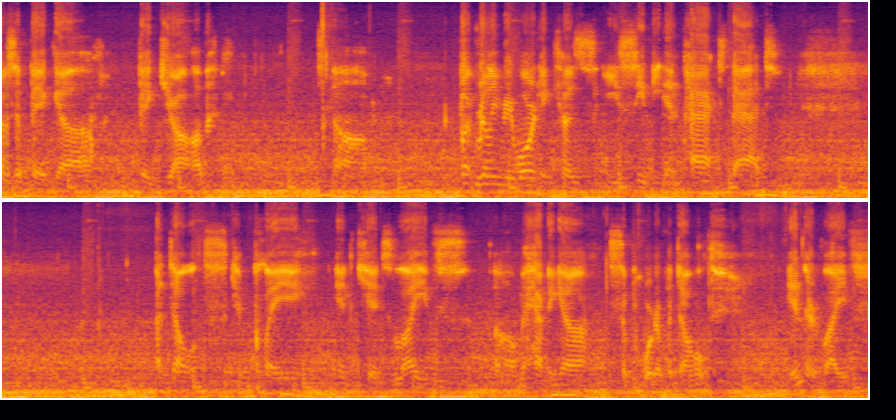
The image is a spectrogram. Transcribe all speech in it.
it was a big, uh, big job, um, but really rewarding because you see the impact that adults can play in kids' lives. Um, having a supportive adult in their life,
